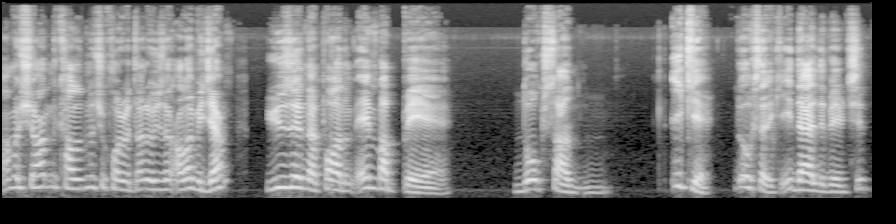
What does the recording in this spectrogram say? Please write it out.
Ama şu an kadromda çok forvet var. O yüzden alamayacağım. 100 üzerinden puanım Mbappe'ye 92. 92 idealdir benim için.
